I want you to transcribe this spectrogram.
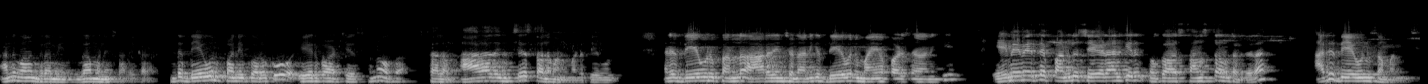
అని మనం గమని గమనించాలి ఇక్కడ. అంటే దేవుని పని కొరకు ఏర్పాటు చేసుకున్న ఒక స్థలం ఆరాధించే స్థలం అనమాట దేవుని అంటే దేవుని పనులు ఆరాధించడానికి దేవుని మయపరచడానికి ఏమేమైతే పనులు చేయడానికి ఒక సంస్థ ఉంటుంది కదా అది దేవునికి సంబంధించి.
